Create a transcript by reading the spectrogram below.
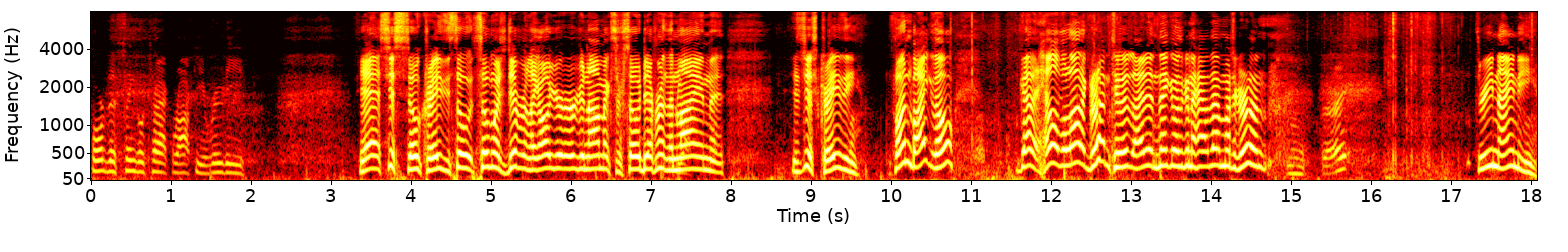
for this single track Rocky Rudy. Yeah, it's just so crazy, so so much different. Like all your ergonomics are so different than mine that it's just crazy. Fun bike though. Got a hell of a lot of grunt to it. I didn't think it was gonna have that much grunt. All right. 390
